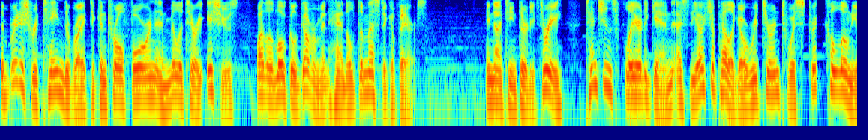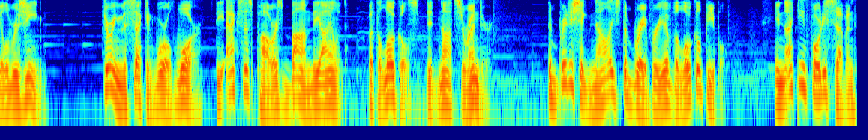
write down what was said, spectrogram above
The British retained the right to control foreign and military issues while the local government handled domestic affairs. In 1933, tensions flared again as the archipelago returned to a strict colonial regime. During the Second World War, the Axis powers bombed the island, but the locals did not surrender. The British acknowledged the bravery of the local people. In 1947,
